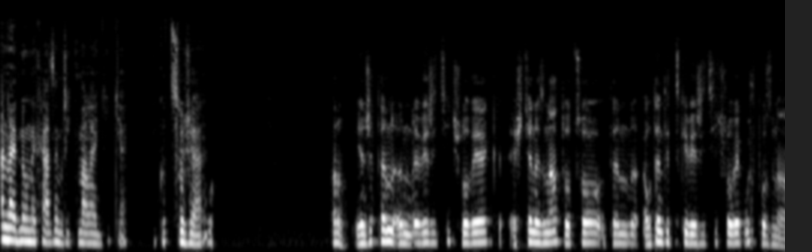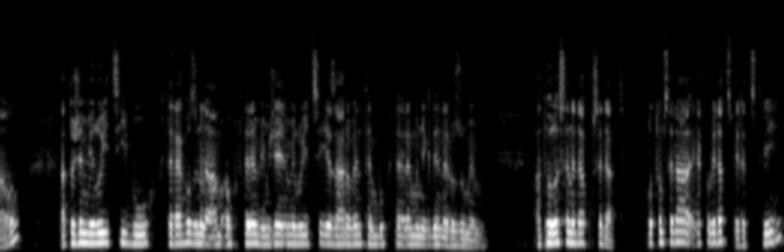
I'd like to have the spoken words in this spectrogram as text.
a najednou nechá zemřít malé dítě. Jako cože? Ano, jenže ten nevěřící člověk ještě nezná to, co ten autenticky věřící člověk už poznal a to, že milující Bůh, kterého znám a o kterém vím, že je milující, je zároveň ten Bůh, kterému někdy nerozumím. A tohle se nedá předat. O tom se dá jako vydat svědectví.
